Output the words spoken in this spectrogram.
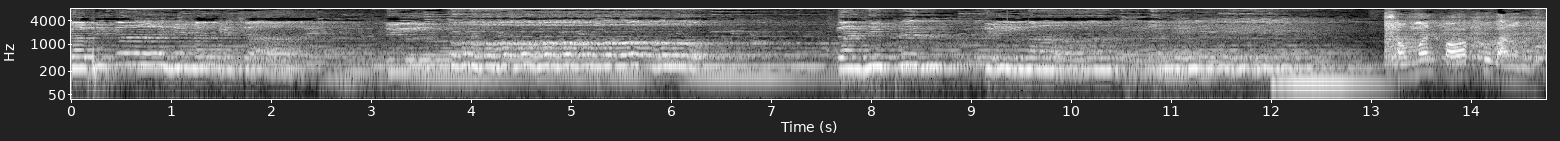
कभी कहीं लग जाए दिल को कहीं फिर दिल ना लगे সম্মান পাওয়া খুব আনন্দের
